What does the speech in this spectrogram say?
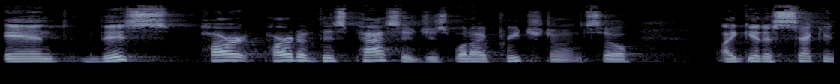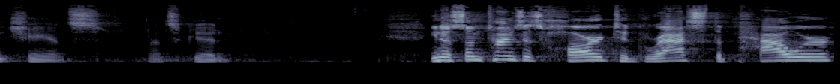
and this part part of this passage is what I preached on. So I get a second chance. That's good. You know, sometimes it's hard to grasp the power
